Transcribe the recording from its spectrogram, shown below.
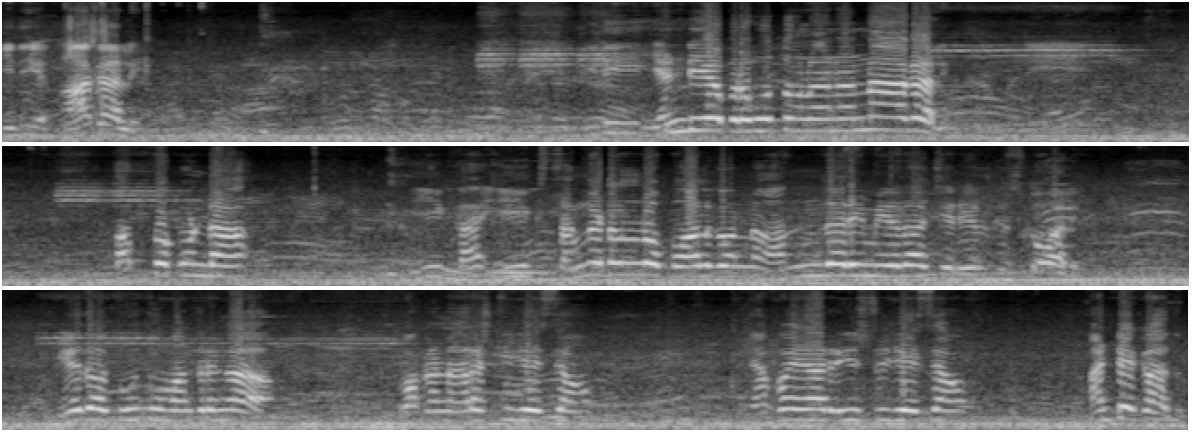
ఇది ఆగాలి. ఇది ఎన్డీఏ ప్రభుత్వంలోనన్నా ఆగాలి. తప్పకుండా ఈ క- ఈ సంఘటనలో పాల్గొన్న అందరి మీద చర్యలు తీసుకోవాలి. ఏదో తూతూ మంత్రంగా ఒకళ్ళని అరెస్ట్ చేశాం ఎఫ్ఐఆర్ రిజిస్టర్ చేశాం అంటే కాదు.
